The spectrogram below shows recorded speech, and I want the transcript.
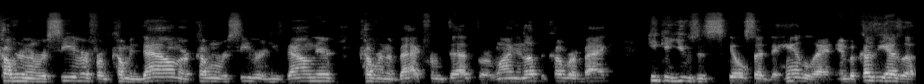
covering a receiver from coming down or covering a receiver and he's down there, covering a back from depth or lining up to cover a back. He can use his skill set to handle that. And because he has a,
